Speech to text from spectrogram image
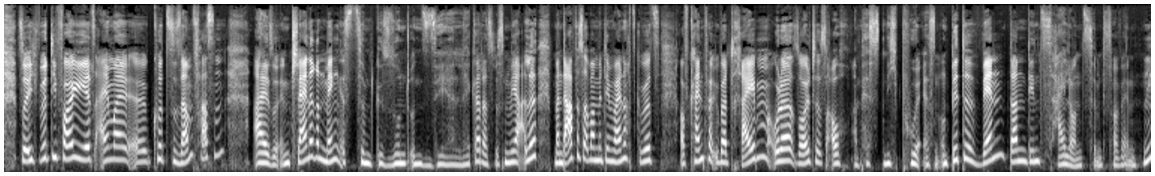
so, ich würde die Folge jetzt einmal äh, kurz zusammenfassen. Also, in kleineren Mengen ist Zimt gesund und sehr lecker, das wissen wir alle. Man darf es aber mit dem Weihnachtsgewürz auf keinen Fall übertreiben oder sollte es auch am besten nicht pur essen. Und bitte, wenn, dann den Ceylon-Zimt verwenden.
